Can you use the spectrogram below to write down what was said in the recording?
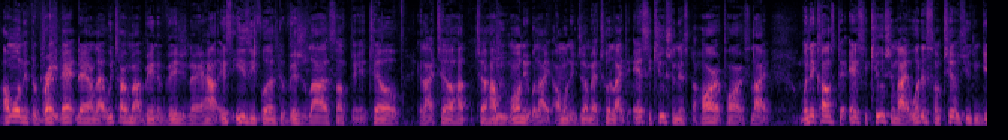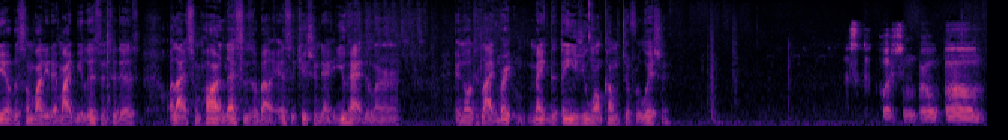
I wanted to break that down. Like we talking about being a visionary, how it's easy for us to visualize something and tell and like tell how tell how we want it. But like I want to jump back to it. Like the execution is the hard parts. Like when it comes to execution, like what are some tips you can give to somebody that might be listening to this, or like some hard lessons about execution that you had to learn in order to like break make the things you want come to fruition. That's a good question, bro. Um,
